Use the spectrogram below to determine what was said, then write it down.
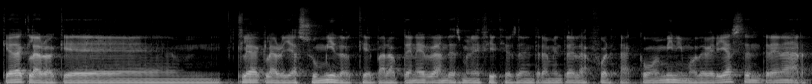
Queda claro que mm, queda claro y asumido que para obtener grandes beneficios del entrenamiento de la fuerza, como mínimo deberías entrenar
